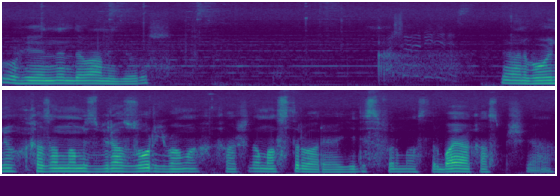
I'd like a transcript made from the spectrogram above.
Ruhiye'nden devam ediyoruz. Yani bu oyunu kazanmamız biraz zor gibi ama karşıda Master var ya. 7-0 Master bayağı kasmış ya.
